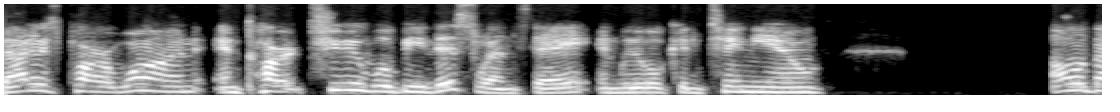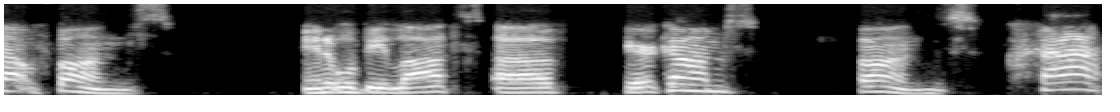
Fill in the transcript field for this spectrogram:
that is part one. And part two will be this Wednesday, and we will continue all about funds. And it will be lots of, here it comes, funds. Ha!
